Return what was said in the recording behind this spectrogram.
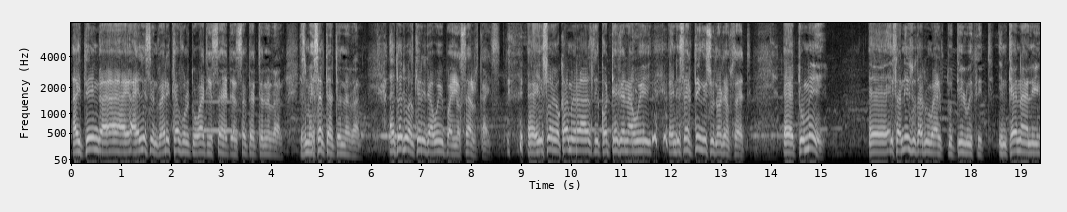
I think I, I, I listened very carefully to what he said as Secretary General. He's my Secretary General. I thought he was carried away by yourselves, guys. uh, he saw your cameras, he got taken away, and he said things he should not have said. Uh, to me, uh, it's an issue that we have to deal with it internally.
